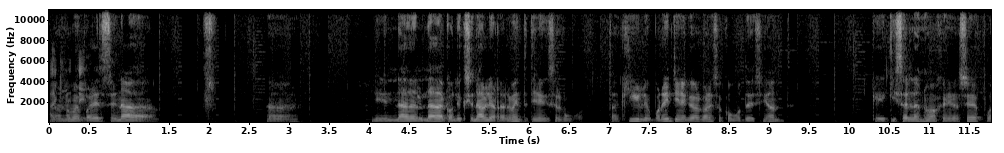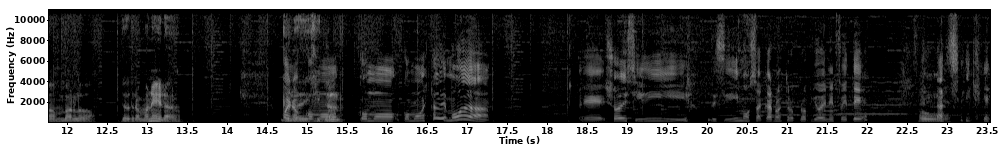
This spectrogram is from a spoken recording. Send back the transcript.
No, no me parece nada. nada- ni nada, nada coleccionable realmente. Tiene que ser como tangible. Por ahí tiene que ver con eso, como te decía antes. Que quizás las nuevas generaciones puedan verlo de otra manera, ¿no? Bueno, como, como, como está de moda, eh, yo decidí decidimos sacar nuestro propio NFT. Uh, Así que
